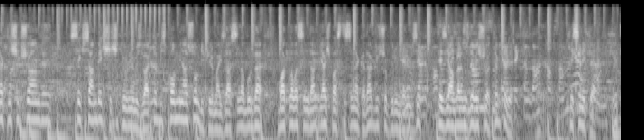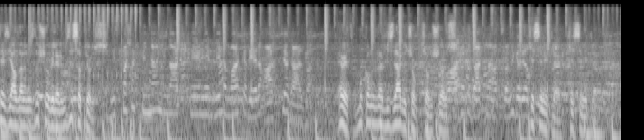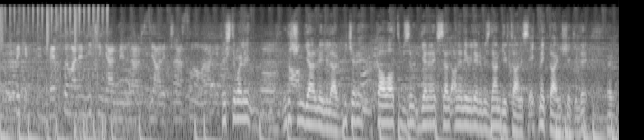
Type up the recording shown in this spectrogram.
Yaklaşık şu anda 85 çeşit ürünümüz var. Tabii biz kombinasyon bir firmayız aslında. Burada baklavasından yaş pastasına kadar birçok ürünlerimizi Yani tezgahlarımızda ve şu tabii tabii Gerçekten daha kapsamlı kesinlikle ve tezgahlarımızda şubelerimizde satıyoruz. Mispaşak günden güne artık beğenilirliği ve marka değeri artıyor galiba. Evet bu konuda bizler de çok çalışıyoruz. Bu arada da zaten artılarını görüyorsunuz. Kesinlikle, kesinlikle. Peki festivale niçin gelmeliler ziyaretçiler son olarak? Festivale O- niçin gelmeliler? Bir kere kahvaltı bizim geleneksel ananevilerimizden bir tanesi. Ekmek de aynı şekilde. Ee,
